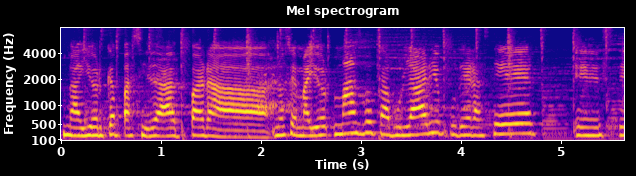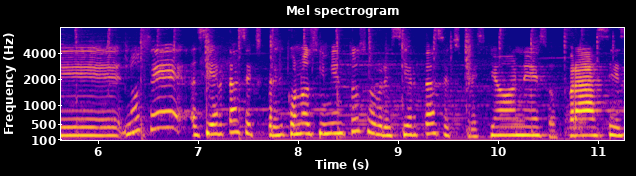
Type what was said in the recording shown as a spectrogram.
mayor capacidad para, no sé, mayor, más vocabulario pudiera ser, este, no sé, ciertas conocimientos sobre ciertas expresiones o frases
